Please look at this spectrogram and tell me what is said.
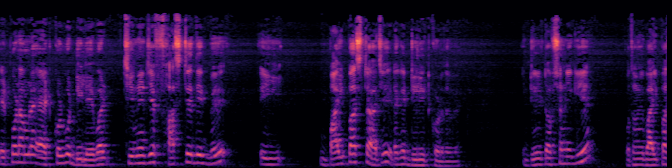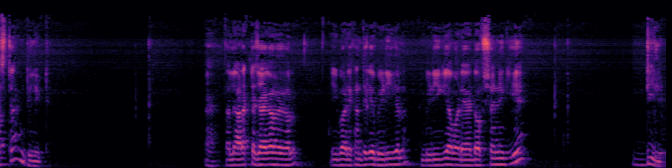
এরপর আমরা অ্যাড করব ডিলে এবার চেনের যে ফার্স্টে দেখবে এই বাইপাসটা আছে, এটাকে ডিলিট করে দেবে। ডিলিট অপশানে গিয়ে প্রথমে বাইপাসটা ডিলিট হ্যাঁ তাহলে আর একটা জায়গা হয়ে গেল। এইবার এখান থেকে বেরিয়ে গেলাম। বেরিয়ে গিয়ে আবার অ্যাড অপশানে গিয়ে ডিলে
